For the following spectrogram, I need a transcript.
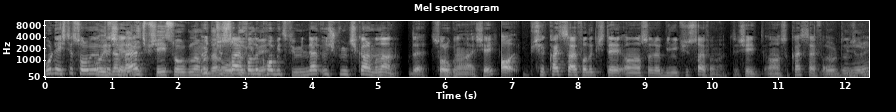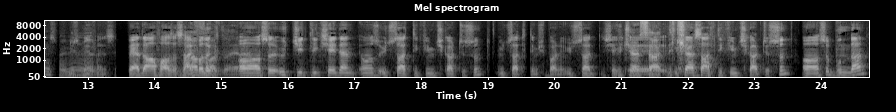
Burada işte o sorguladığı yüzden şeyler ben hiçbir şeyi sorgulamadan 300 olduğu sayfalık gibi Hobbit filminden 3 film çıkar mı lan de sorgulanan şey. Aa, şey kaç sayfalık işte ondan sonra 1200 sayfa mı? Şey ondan sonra kaç sayfa? Lord of the Rings mi? Bilmiyorum. Veya daha fazla Daha sayfalık. fazla herhalde. ondan sonra 3 ciltlik şeyden ondan sonra 3 saatlik film çıkartıyorsun. 3 saatlik demişim pardon. 3 saat şey. Üçer saatlik. Üçer saatlik film çıkartıyorsun. Ondan sonra bundan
